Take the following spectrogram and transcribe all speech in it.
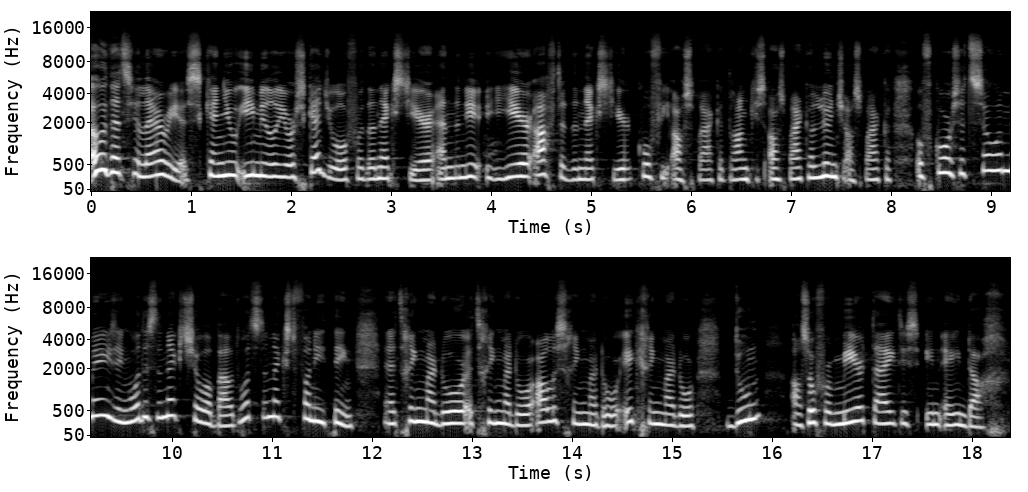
Oh, that's hilarious. Can you email your schedule for the next year and the year after the next year? Koffieafspraken, drankjesafspraken, lunchafspraken. Of course, it's so amazing. What is the next show about? What's the next funny thing? En het ging maar door, het ging maar door, alles ging maar door, ik ging maar door. Doen alsof er meer tijd is in één dag.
